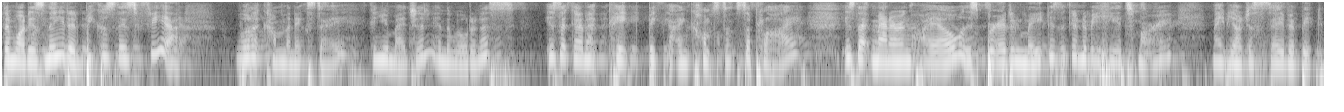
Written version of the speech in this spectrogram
than what is needed because there's fear. Will it come the next day? Can you imagine in the wilderness? Is it going to keep being constant supply? Is that manna and quail, this bread and meat, is it going to be here tomorrow? Maybe I'll just save a bit,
